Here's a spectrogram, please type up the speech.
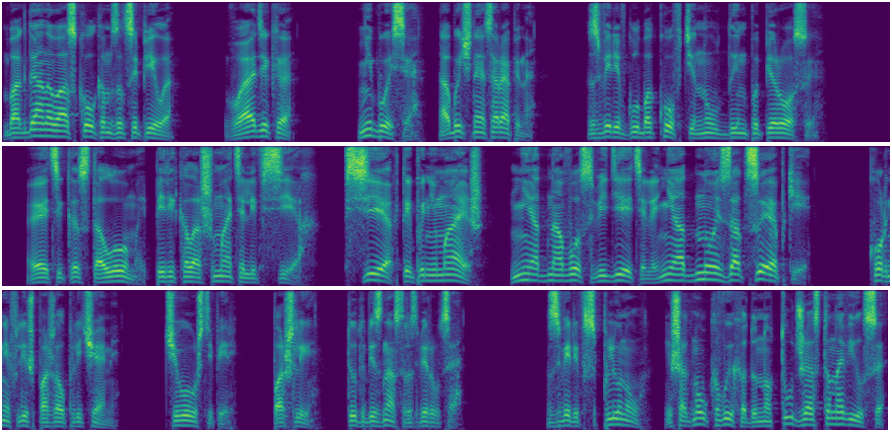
Богданова осколком зацепила. «Вадика?» «Не бойся, обычная царапина». Зверев глубоко втянул дым папиросы. Эти костоломы переколошматили всех. Всех, ты понимаешь? Ни одного свидетеля, ни одной зацепки. Корнев лишь пожал плечами. Чего уж теперь? Пошли, тут и без нас разберутся. Зверев сплюнул и шагнул к выходу, но тут же остановился.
